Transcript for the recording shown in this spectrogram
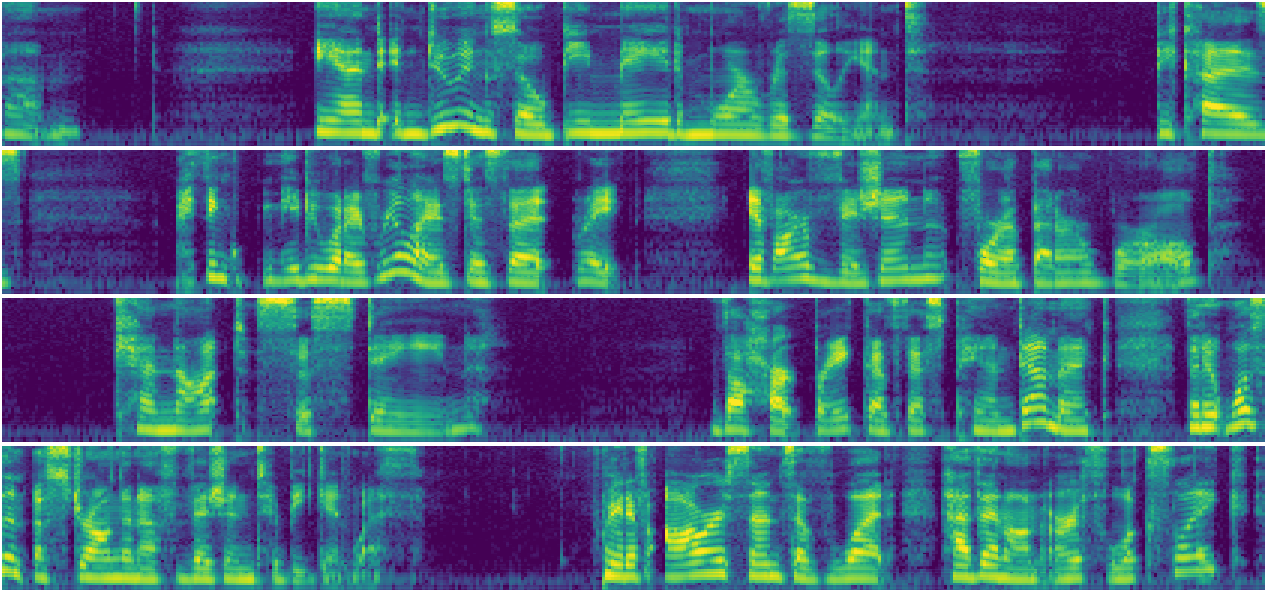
Um, and in doing so, be made more resilient. Because I think maybe what I've realized is that, right, if our vision for a better world cannot sustain the heartbreak of this pandemic, then it wasn't a strong enough vision to begin with. right? If our sense of what heaven on earth looks like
